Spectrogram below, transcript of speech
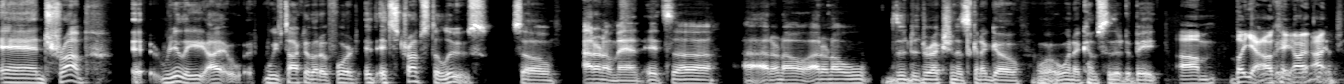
And Trump, it really, I we've talked about it before. It, it's Trump's to lose. So I don't know, man. It's uh. I don't know. I don't know the, direction it's going to go when it comes to the debate. Um, but yeah, That'd okay. I, be I,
